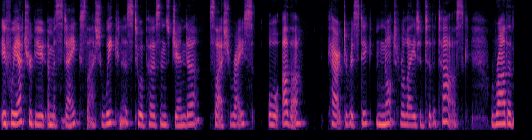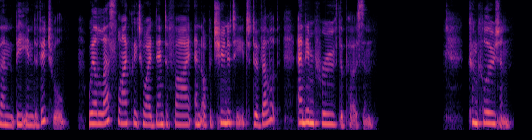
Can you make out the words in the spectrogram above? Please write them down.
If we attribute a mistake slash weakness to a person's gender slash race or other characteristic not related to the task, rather than the individual, we are less likely to identify an opportunity to develop and improve the person. Conclusion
